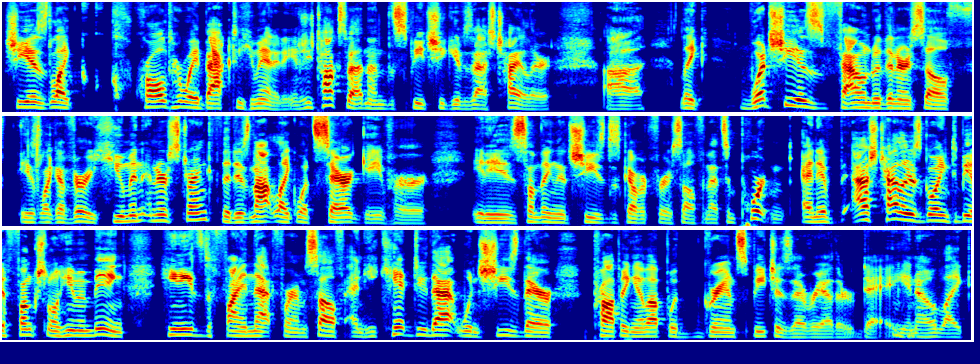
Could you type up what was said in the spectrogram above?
She has like crawled her way back to humanity. And she talks about in the speech she gives Ash Tyler. Uh like what she has found within herself is like a very human inner strength that is not like what Sarek gave her. It is something that she's discovered for herself, and that's important. And if Ash Tyler is going to be a functional human being, he needs to find that for himself, and he can't do that when she's there propping him up with grand speeches every other day. You Mhm. know, like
